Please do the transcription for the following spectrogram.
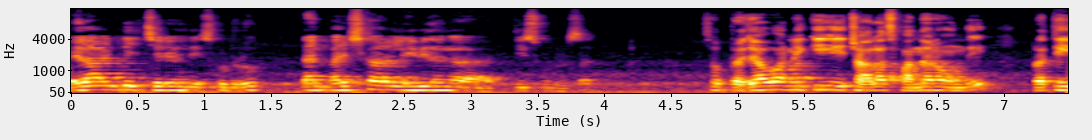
ఎలాంటి చర్యలు తీసుకుంటారు దాని పరిష్కారాలు ఏ విధంగా తీసుకుంటారు సార్? సో ప్రజావాణికి చాలా స్పందన ఉంది. ప్రతి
